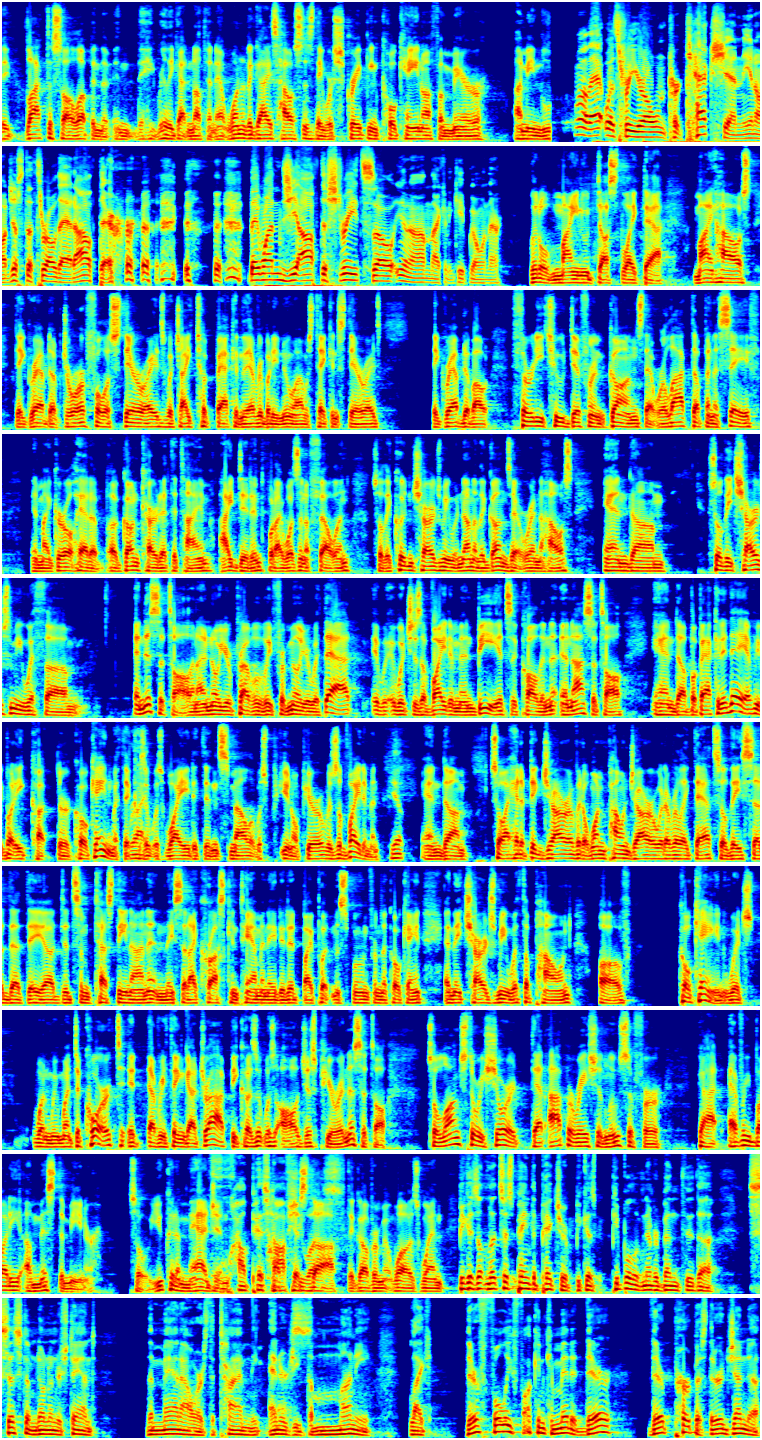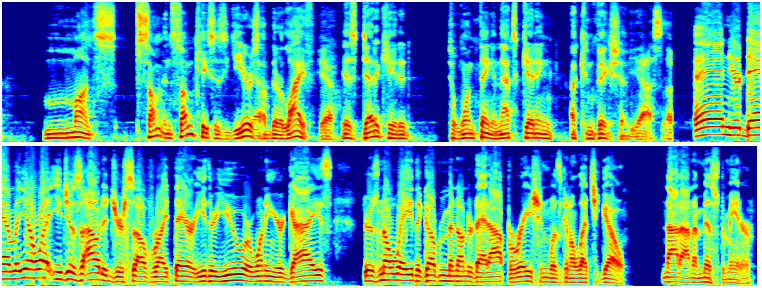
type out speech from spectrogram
they locked us all up, and, the, and they really got nothing. At one of the guys' houses, they were scraping cocaine off a mirror. I mean, Well, that was for your own protection, you know, just to throw that out there. they wanted you off the streets, so, you know, I'm not going to keep going there. little minute dust like that. My house, they grabbed a drawer full of steroids, which I took back, and everybody knew I was taking steroids. They grabbed about 32 different guns that were locked up in a safe. And my girl had a, a gun card at the time. I didn't, but I wasn't a felon. So they couldn't charge me with none of the guns that were in the house. And um, so they charged me with um. And I know you're probably familiar with that, it, which is a vitamin B. It's called an inositol. And uh, but back in the day, everybody cut their cocaine with it because Right. it was white, it didn't smell, it was you know pure. It was a vitamin. Yep. And um, so I had a big jar of it, a one pound jar or whatever like that. So they said that they uh, did some testing on it and they said I cross contaminated it by putting the spoon from the cocaine. And they charged me with a pound of cocaine, which when we went to court, it everything got dropped because it was all just pure inositol. So, long story short, that Operation Lucifer got everybody a misdemeanor. So you could imagine How pissed how off she was. off the government was when Because uh, let's just paint the picture because people who've never been through the system don't understand the man hours, the time, the energy, the money. Like they're fully fucking committed. Their their purpose, their agenda, months, some in some cases years of their life Yeah. is dedicated to one thing, and that's getting a conviction. yes, uh, And you're damn, you know what? You just outed yourself right there. Either you or one of your guys. There's no way the government under that operation was going to let you go. Not on a misdemeanor.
